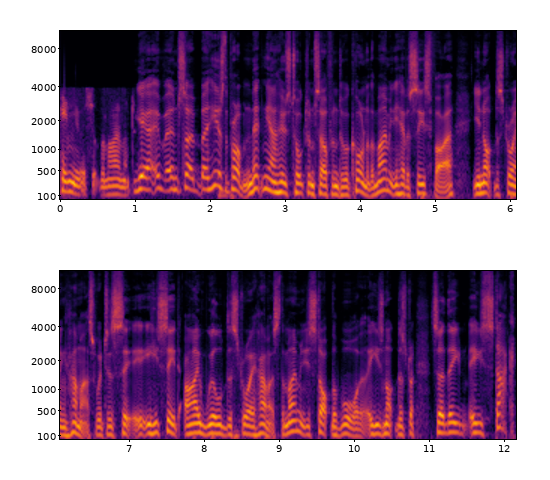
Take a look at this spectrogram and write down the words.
tenuous at the moment. Yeah, and so but here's the problem: Netanyahu's talked himself into a corner. The moment you have a ceasefire, you're not destroying Hamas, which is he said, "I will destroy Hamas." The moment you stop the war, he's not destroy. So the, he's stuck.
